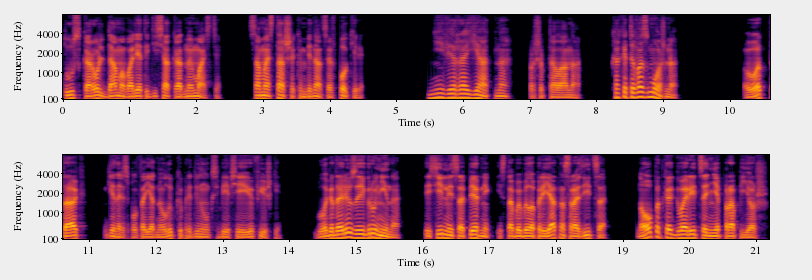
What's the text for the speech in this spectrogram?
Туз, король, дама, валет и десятка одной масти. Самая старшая комбинация в покере. «Невероятно!» – прошептала она. «Как это возможно?» «Вот так!» – Генри с плотоядной улыбкой придвинул к себе все ее фишки. «Благодарю за игру, Нина. Ты сильный соперник, и с тобой было приятно сразиться, но опыт, как говорится, не пропьешь.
